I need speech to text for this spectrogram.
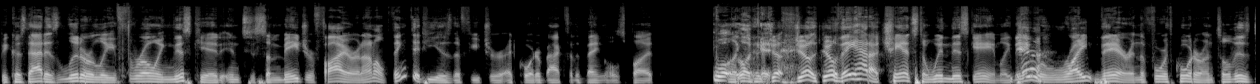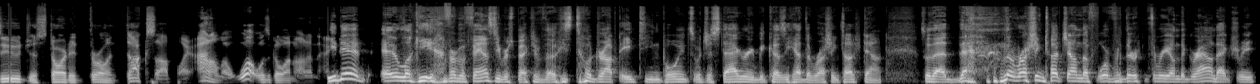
because that is literally throwing this kid into some major fire. And I don't think that he is the future at quarterback for the Bengals. But Well, like, look, Joe, Joe, Joe, they had a chance to win this game. Like they Yeah. were right there in the fourth quarter until this dude just started throwing ducks up. Like I don't know what was going on in that. He did. And look, he, from a fantasy perspective, though, he still dropped 18 points, which is staggering because he had the rushing touchdown. So that, that the rushing touchdown, the four for 33 on the ground, actually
